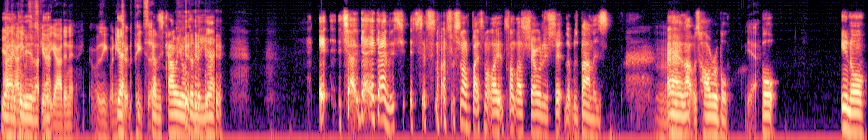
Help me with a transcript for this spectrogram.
yeah, and, I and did he was hear the that. security Yeah. guard in it. Was he when he Yeah. took the pizza? Got his cameo, didn't he? Yeah. It, it's again, it's it's it's not it's not but it's not like it's not that shoulder shit that was banners. Mm, Uh, that was horrible. yeah, but you know,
